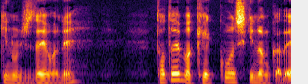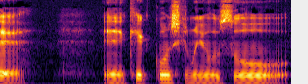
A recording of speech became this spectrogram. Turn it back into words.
キの時代はね、例えば結婚式なんかで、えー、結婚式の様子を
